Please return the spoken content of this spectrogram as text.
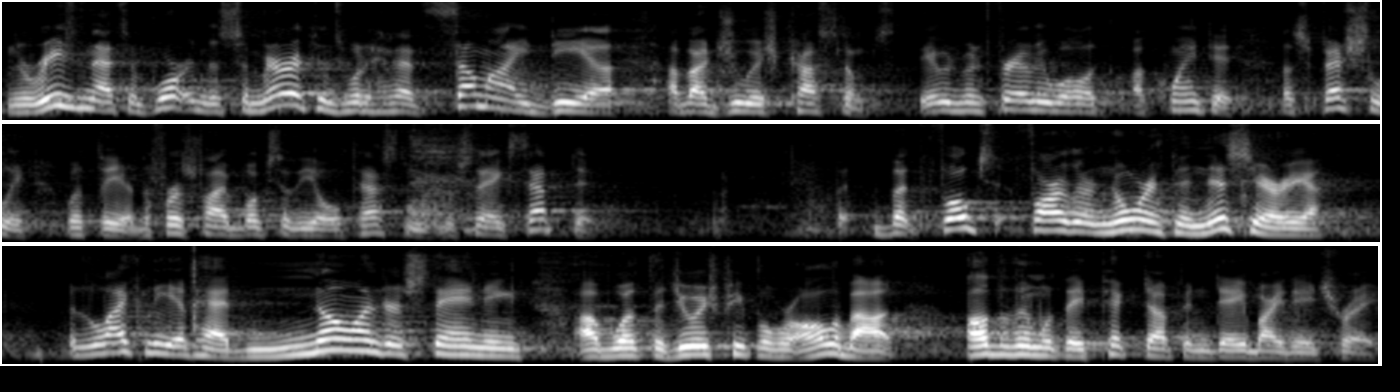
And the reason that's important, the Samaritans would have had some idea about Jewish customs. They would have been fairly well acquainted, especially with the, the first five books of the Old Testament, which they accepted. But, but folks farther north in this area would likely have had no understanding of what the Jewish people were all about other than what they picked up in day by day trade.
